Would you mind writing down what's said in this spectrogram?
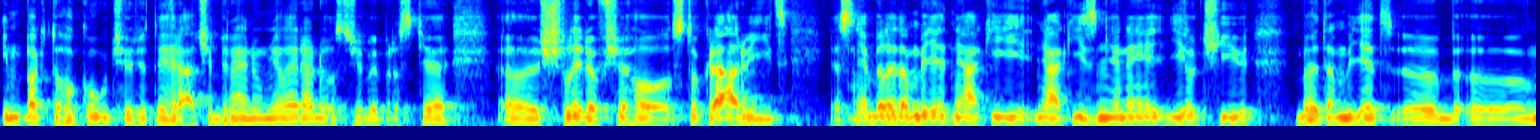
impact toho kouče, že ty hráči by najednou měli radost, že by prostě šli do všeho stokrát víc. Jasně, byly tam vidět nějaký, nějaký změny dílčí, byly tam vidět uh, uh,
